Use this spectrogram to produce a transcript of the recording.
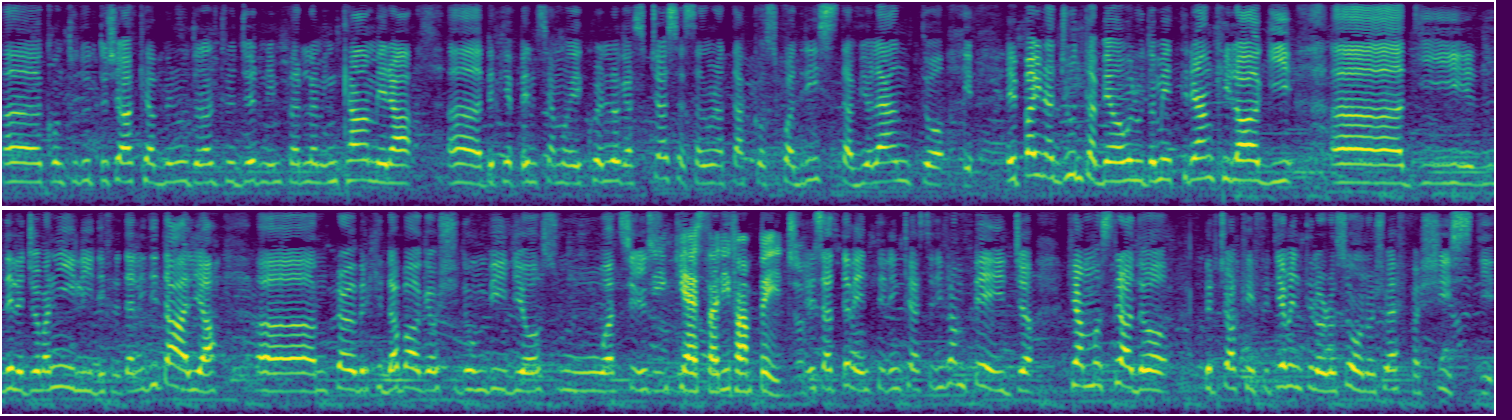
eh, contro tutto ciò che è avvenuto l'altro giorno in, Parla- in Camera eh, perché pensiamo che quello che è successo è stato un attacco squadrista, violento e poi in aggiunta abbiamo voluto mettere anche i loghi eh, di- delle giovanili di Fratelli d'Italia eh, proprio perché da poco è uscito un video su azioni L'inchiesta di fanpage. Esattamente, l'inchiesta di fanpage che ha mostrato per ciò che effettivamente loro sono, cioè fascisti.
